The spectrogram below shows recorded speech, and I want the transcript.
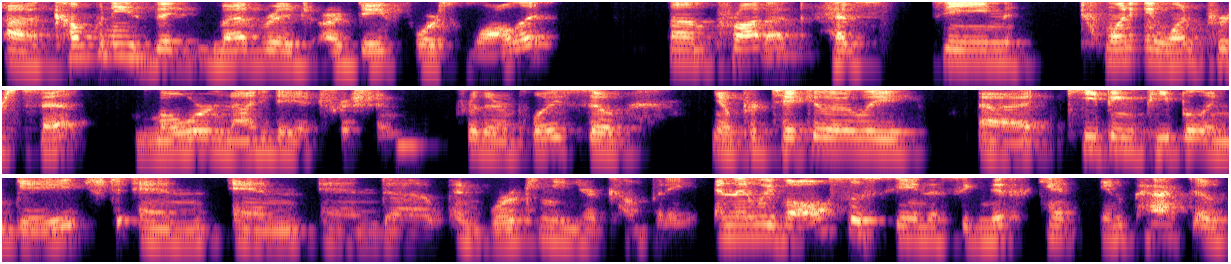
uh, companies that leverage our Dayforce wallet um, product have seen 21% lower 90 day attrition for their employees. So, you know, particularly uh, keeping people engaged and and and uh, and working in your company. And then we've also seen a significant impact of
